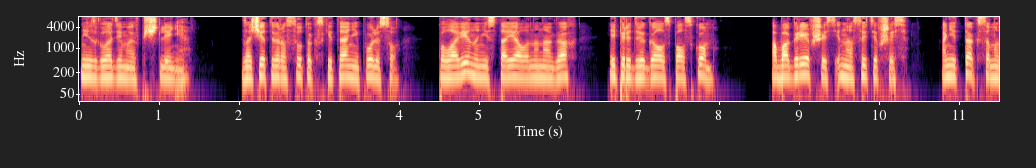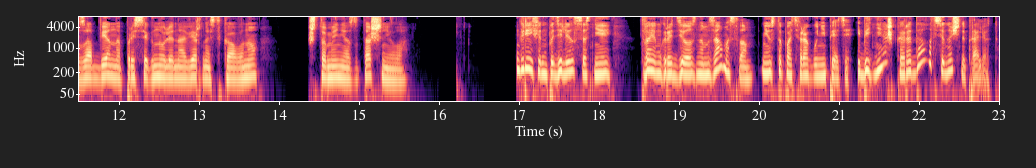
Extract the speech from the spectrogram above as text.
неизгладимое впечатление. За четверо суток скитаний по лесу половина не стояла на ногах и передвигалась ползком. Обогревшись и насытившись, они так самозабвенно присягнули на верность Кавану, что меня затошнило. Гриффин поделился с ней твоим грандиозным замыслом не уступать врагу ни пяти, и бедняжка рыдала всю ночь напролет.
